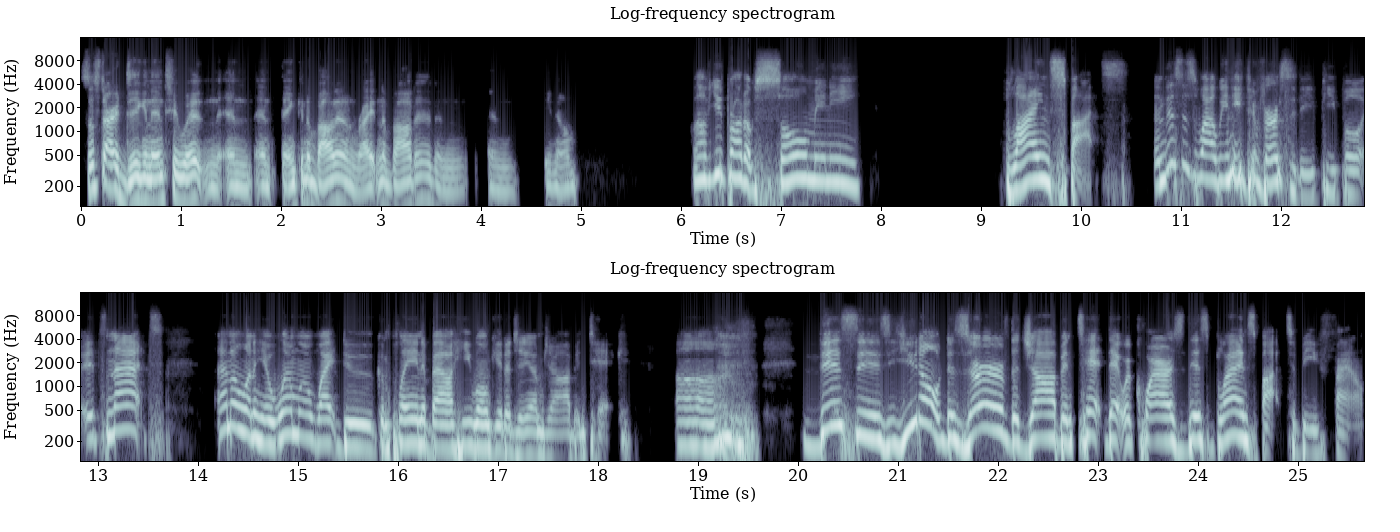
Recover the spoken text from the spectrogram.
So start digging into it and and and thinking about it and writing about it and and you know Well, you brought up so many blind spots. And this is why we need diversity, people. It's not, I don't want to hear one more white dude complain about he won't get a jam job in tech. Um, this is, you don't deserve the job in tech that requires this blind spot to be found.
